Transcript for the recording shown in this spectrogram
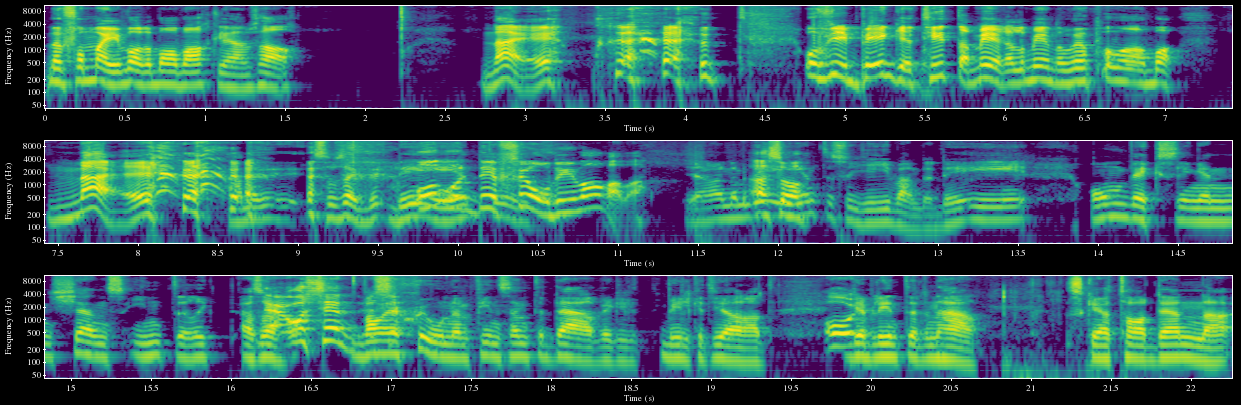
Men för mig var det bara verkligen så här. Nej. och vi bägge tittar mer eller mindre på varandra och bara. Nej. Ja, men, som sagt, det, det och, och det inte- får det ju vara va? Ja, nej, men det Alltså- är inte så givande. Det är, omväxlingen känns inte riktigt... Alltså, Ja, sen- variationen finns inte där vilket, vilket gör att Och- det blir inte den här... Ska jag ta denna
